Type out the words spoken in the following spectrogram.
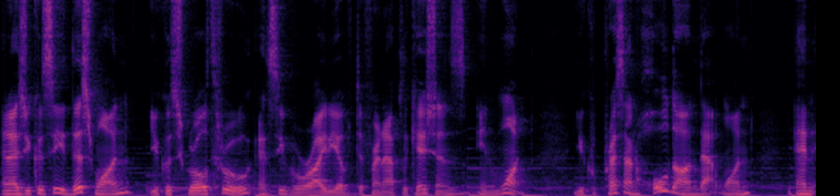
and as you could see, this one, you could scroll through and see a variety of different applications in one. You could press and hold on that one and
